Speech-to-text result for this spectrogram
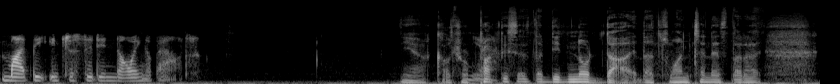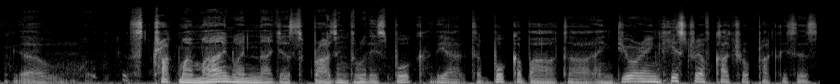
might be interested in knowing about. Yeah, cultural yeah. practices that did not die. That's one sentence that I uh, struck my mind when uh, just browsing through this book. Yeah, it's a book about uh, enduring history of cultural practices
